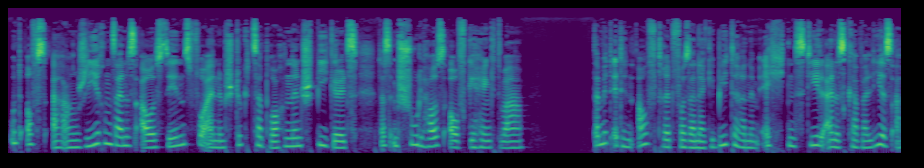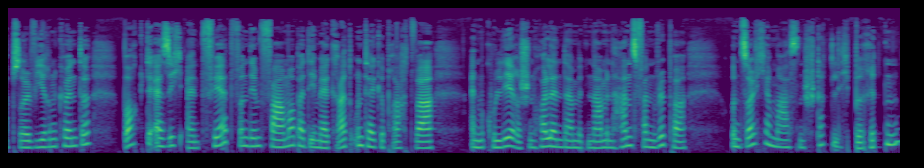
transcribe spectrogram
und aufs Arrangieren seines Aussehens vor einem Stück zerbrochenen Spiegels, das im Schulhaus aufgehängt war. Damit er den Auftritt vor seiner Gebieterin im echten Stil eines Kavaliers absolvieren könnte, borgte er sich ein Pferd von dem Farmer, bei dem er grad untergebracht war, einem cholerischen Holländer mit Namen Hans van Ripper, und solchermaßen stattlich beritten,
